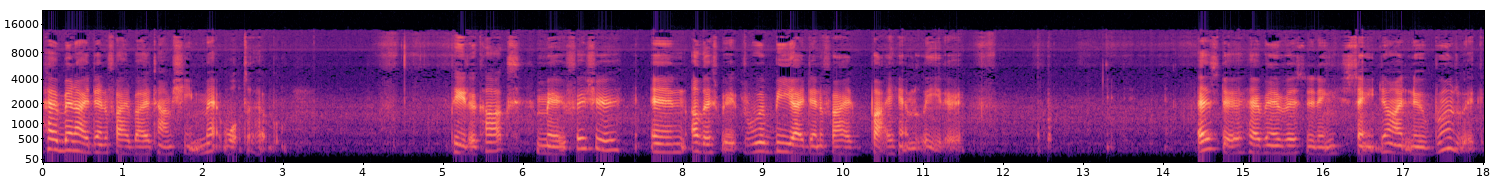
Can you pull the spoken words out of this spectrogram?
had been identified by the time she met Walter Hubbell. Peter Cox, Mary Fisher, and other spirits would be identified by him later. Esther had been visiting St. John, New Brunswick,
